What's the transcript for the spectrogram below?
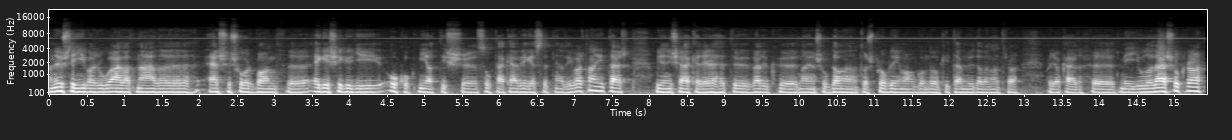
A nőstényivarú állatnál elsősorban egészségügyi okok miatt is szokták elvégeztetni az ivartalanítást, ugyanis elkerülhető velük nagyon sok daganatos probléma, gondolok itt emlődaganatra, vagy akár mély gyulladásokra.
